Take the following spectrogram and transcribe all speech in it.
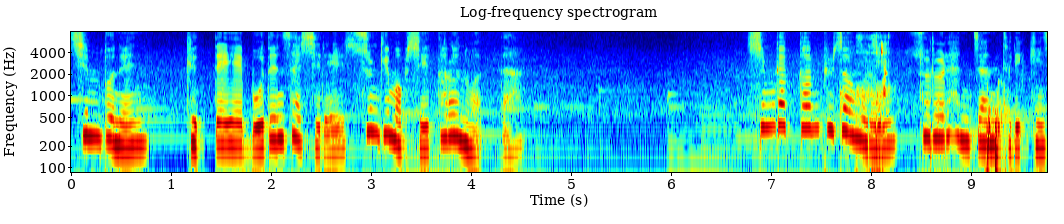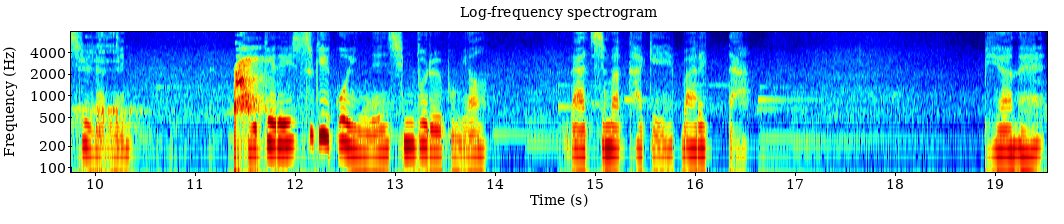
신부는 그때의 모든 사실을 숨김없이 털어놓았다. 심각한 표정으로 술을 한 잔 들이킨 신랑은 고개를 숙이고 있는 신부를 보며 나지막하게 말했다. 미안해.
